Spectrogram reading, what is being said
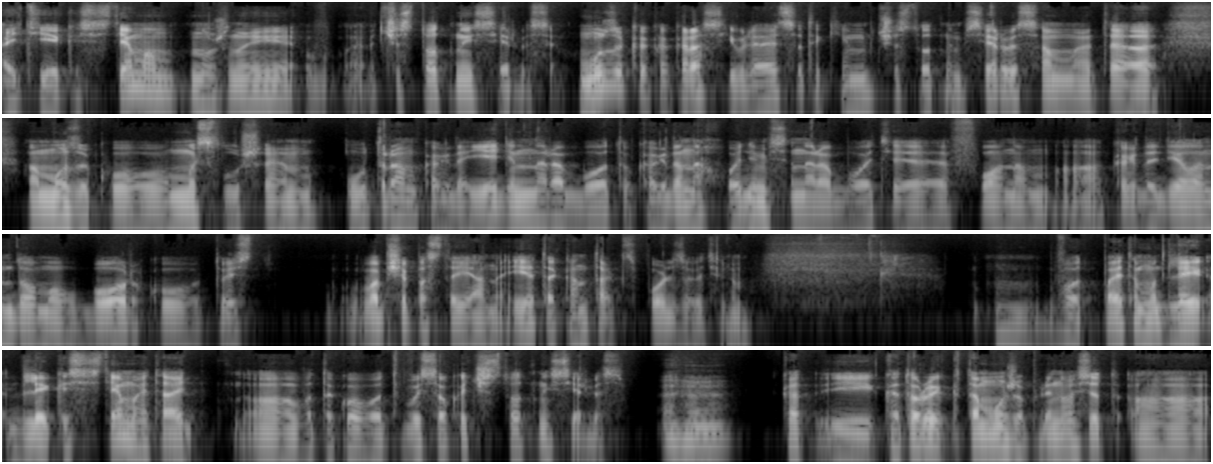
IT-экосистемам э, нужны э, частотные сервисы. Музыка как раз является таким частотным сервисом. Это музыку мы слушаем утром, когда едем на работу, когда находимся на работе фоном, когда делаем дома уборку. То есть вообще постоянно, и это контакт с пользователем. Вот, поэтому для, для экосистемы это э, вот такой вот высокочастотный сервис, uh-huh. и который к тому же приносит э,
